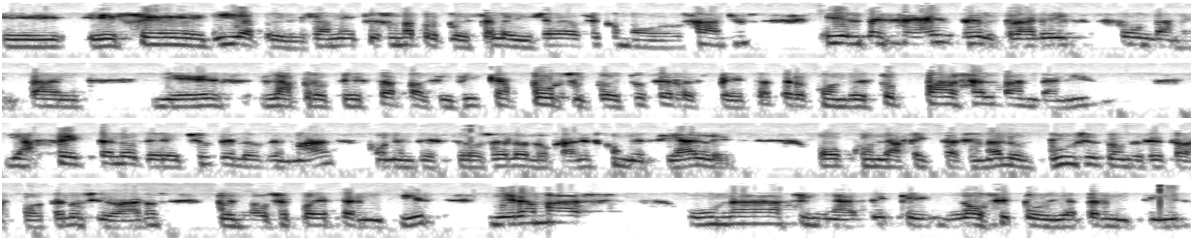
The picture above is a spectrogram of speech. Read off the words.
Eh, ese día precisamente es una propuesta, la hice hace como dos años, y el mensaje central es fundamental y es la protesta pacífica, por supuesto se respeta, pero cuando esto pasa al vandalismo y afecta los derechos de los demás con el destrozo de los locales comerciales o con la afectación a los buses donde se transportan los ciudadanos, pues no se puede permitir. Y era más una señal de que no se podía permitir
